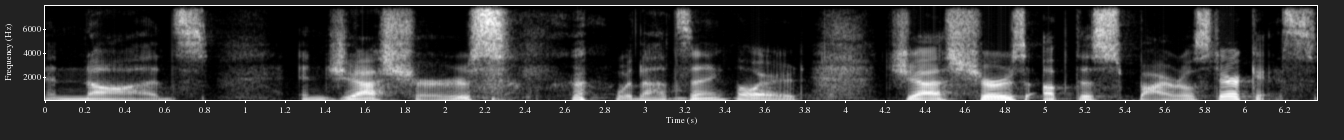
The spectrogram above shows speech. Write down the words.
and nods and gestures, without saying a word, gestures up the spiral staircase.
